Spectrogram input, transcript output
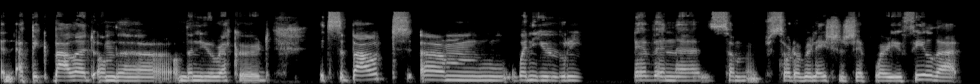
an epic ballad on the on the new record. It's about um, when you live in a, some sort of relationship where you feel that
